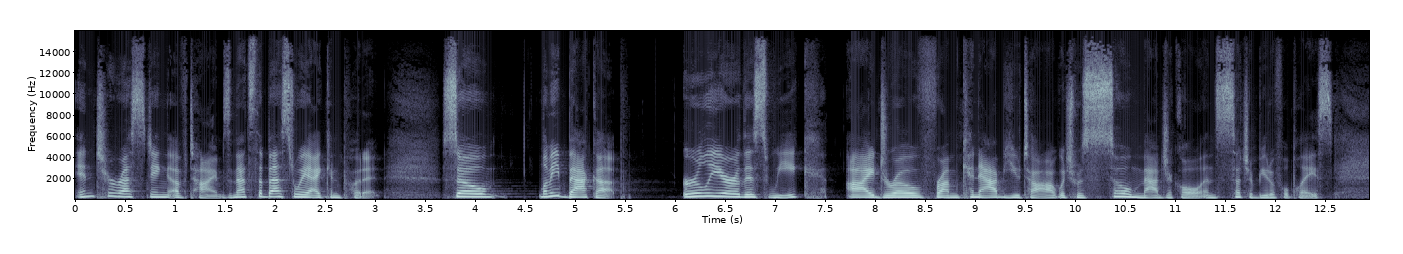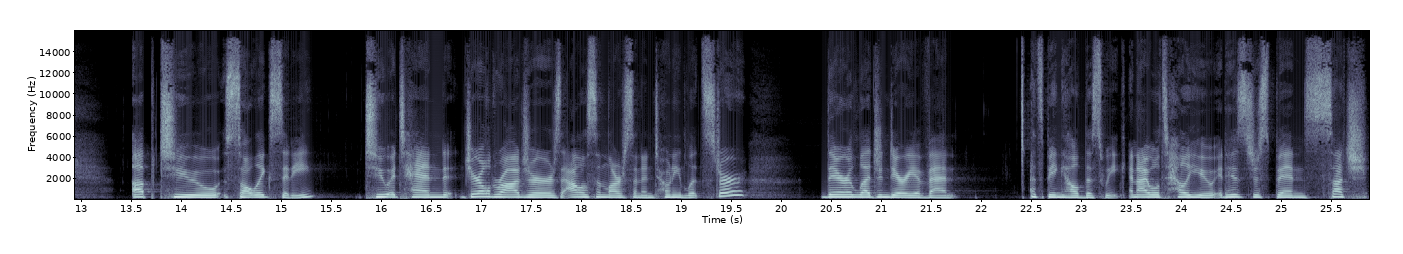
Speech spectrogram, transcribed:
interesting of times. And that's the best way I can put it. So let me back up. Earlier this week, I drove from Kanab, Utah, which was so magical and such a beautiful place, up to Salt Lake City to attend Gerald Rogers, Allison Larson, and Tony Litster, their legendary event that's being held this week. And I will tell you, it has just been such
